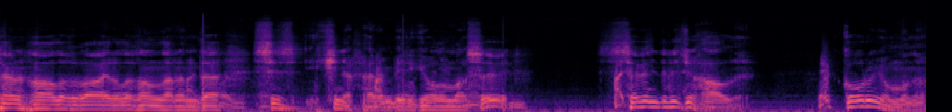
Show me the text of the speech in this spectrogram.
tənhalıq və ayrılıq anlarında siz iki nəfərin birgə olması sevindirici haldır. Qoruyun bunu.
